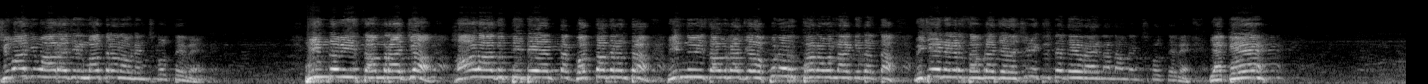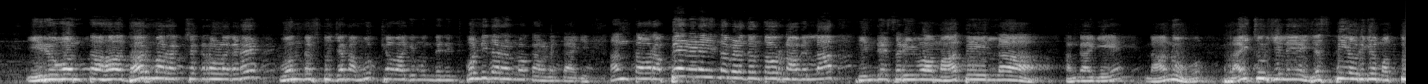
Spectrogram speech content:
ಶಿವಾಜಿ ಮಹಾರಾಜರಿಗೆ ಮಾತ್ರ ನಾವು ನೆನೆಸ್ಕೊಳ್ತೇವೆ. ಹಿಂದವಿ ಸಾಮ್ರಾಜ್ಯ ಹಾಳಾಗುತ್ತಿದೆ ಅಂತ ಗೊತ್ತಾದ ನಂತರ ಹಿಂದವಿ ಸಾಮ್ರಾಜ್ಯದ ಪುನರುತ್ಥಾನವನ್ನು ಹಾಕಿದಂತ ವಿಜಯನಗರ ಸಾಮ್ರಾಜ್ಯದ ಶ್ರೀಕೃಷ್ಣ ದೇವರಾಯನ ನಾವು ನೆನೆಸ್ಕೊಳ್ತೇವೆ. ಯಾಕೆ? ಇರುವಂತಹ ಧರ್ಮ ರಕ್ಷಕರ ಒಳಗಡೆ ಒಂದಷ್ಟು ಜನ ಮುಖ್ಯವಾಗಿ ಮುಂದೆ ನಿಂತ್ಕೊಂಡಿದ್ದಾರೆ ಅನ್ನೋ ಕಾರಣಕ್ಕಾಗಿ. ಅಂತವರ ಪ್ರೇರಣೆಯಿಂದ ಬೆಳೆದಂತವ್ರು ನಾವೆಲ್ಲ. ಹಿಂದೆ ಸರಿಯುವ ಮಾತೇ ಇಲ್ಲ. ಹಂಗಾಗಿ ನಾನು ರಾಯಚೂರು ಜಿಲ್ಲೆಯ ಎಸ್ ಪಿ ಅವರಿಗೆ ಮತ್ತು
